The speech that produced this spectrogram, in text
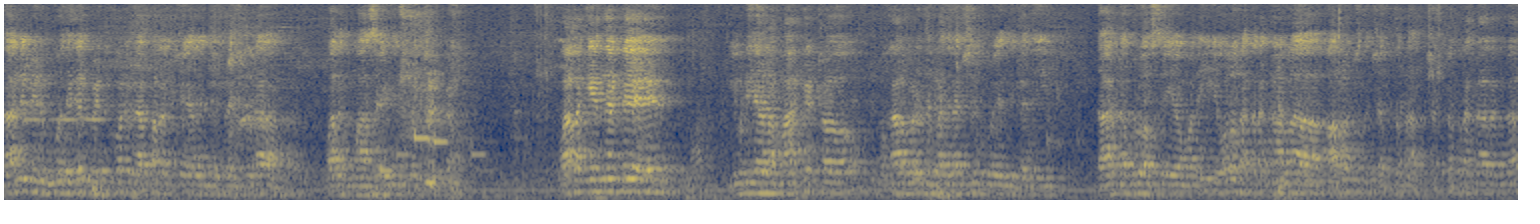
దాన్ని మీరు ఇంకో దగ్గర పెట్టుకొని వ్యాపారం చేయాలని చెప్పేసి కూడా వాళ్ళకి మా సైడ్ నుంచి చెప్పాము చెప్పాం. వాళ్ళకి ఏంటంటే ఇప్పుడు ఇలా మార్కెట్లో ఒకవేళ పడితే పది లక్షలకు పోయింది కదా దాని డబ్బులు వస్తాయేమని ఎవరో రకరకాల ఆలోచన చెప్తున్నారు. చట్ట ప్రకారంగా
